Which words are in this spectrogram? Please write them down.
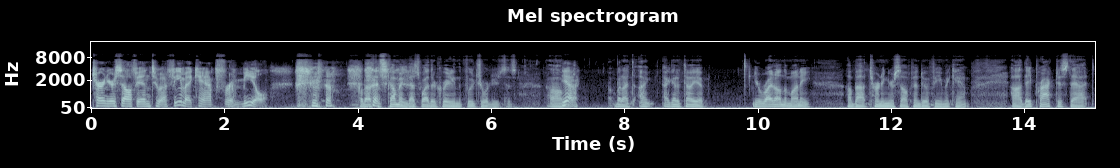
turn yourself into a FEMA camp for a meal. well, that's what's coming. That's why they're creating the food shortages. Um, yeah. But I, I, I got to tell you, you're right on the money about turning yourself into a FEMA camp. Uh, they practiced that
